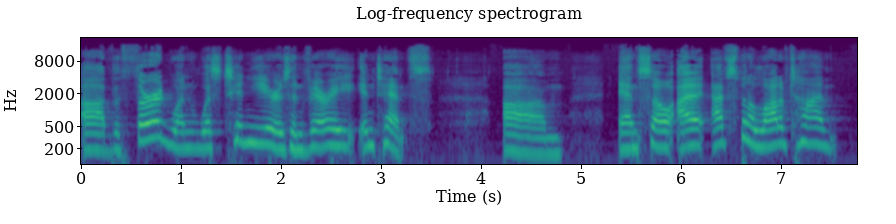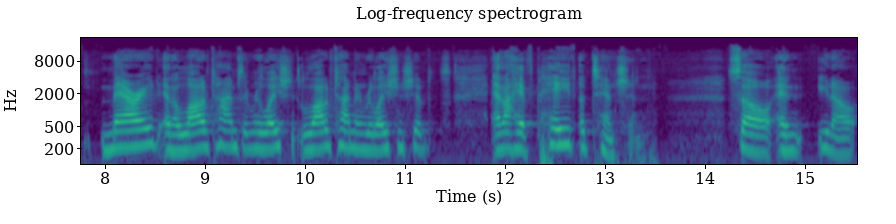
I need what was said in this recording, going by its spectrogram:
Uh, the third one was 10 years and very intense. Um, and so I, I've spent a lot of time married and a lot of times in relation, a lot of time in relationships, and I have paid attention. So, and you know,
